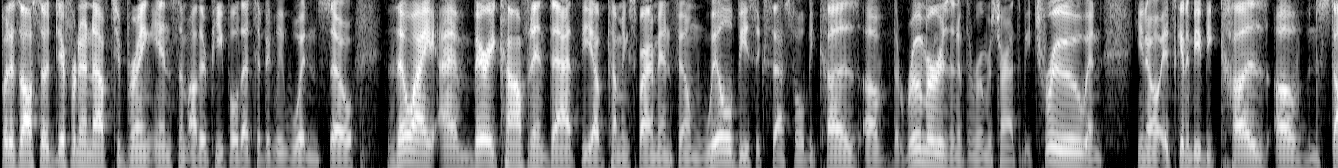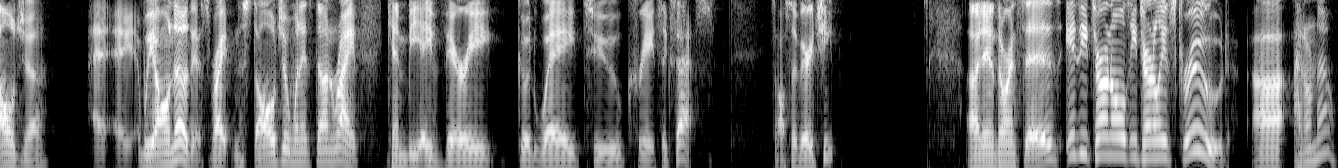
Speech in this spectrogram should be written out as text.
but it's also different enough to bring in some other people that typically wouldn't. So, though I, I'm very confident that the upcoming Spider Man film will be successful because of the rumors, and if the rumors turn out to be true, and, you know, it's going to be because of nostalgia. I, I, we all know this, right? Nostalgia, when it's done right, can be a very good way to create success. It's also very cheap. Uh, Dan Thorne says, "Is Eternals eternally screwed?" Uh, I don't know.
